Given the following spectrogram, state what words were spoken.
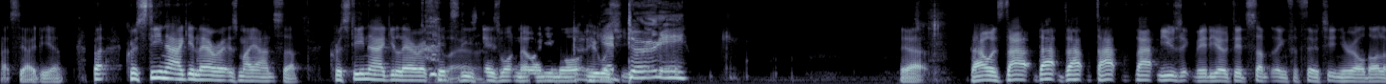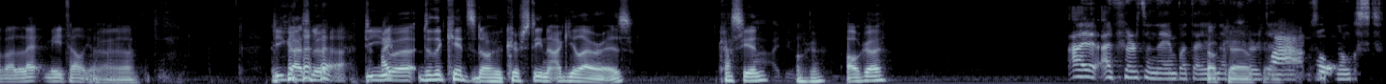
That's the idea. But Christina Aguilera is my answer. Christina Aguilera, kids these days won't know anymore who was she. dirty. Yeah. That was that that that that that music video did something for 13 year old Oliver. Let me tell you. Uh, do you guys know? Do you? I- Uh, do the kids know who Christina Aguilera is? Cassian. I do know. Okay. Olga. I, I've heard the name, but I Okay, never heard okay. any of the songs.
